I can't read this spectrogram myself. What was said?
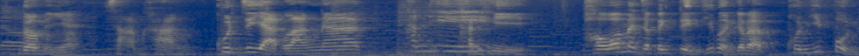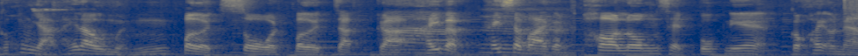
ดม ดมอย่างเงี้ยสามครั้ง คุณจะอยากล้างหน้าทันที ทันที เพราะว่ามันจะเป็นกลิ่นที่เหมือนกับแบบ คนญี่ปุ่นเขาคงอยากให้เราเหมือนเปิดโสด เปิดจักระอ่าให้แบบให้สบายก่อน พอลงเสร็จปุ๊บเนี่ยก็ค่อยเอาน้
